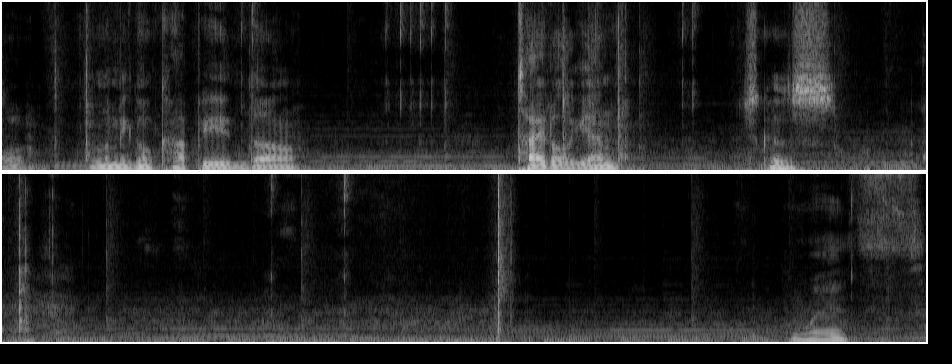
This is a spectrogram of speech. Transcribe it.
oh, let me go copy the title again just because with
